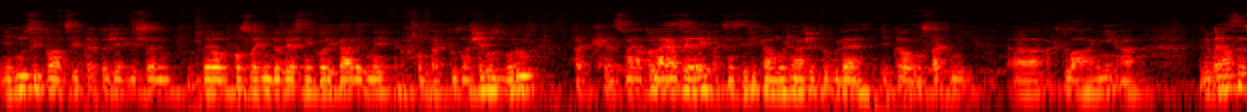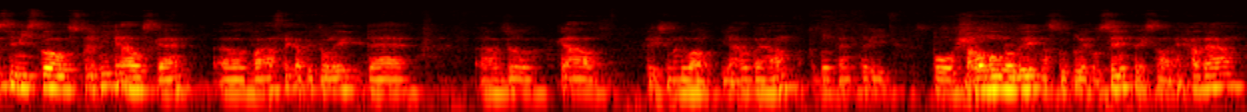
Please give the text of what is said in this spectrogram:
jednu situaci, protože když jsem byl v poslední době s několika lidmi v kontaktu z našeho sboru, tak jsme na to narazili, tak jsem si říkal možná, že to bude i pro ostatní uh, aktuální. A vybral jsem si místo z první královské, uh, 12. kapitoly, kde uh, byl král, který se jmenoval Jarobeam, a to byl ten, který po Šalomounovi nastoupil jeho syn, který se jmenoval Rechabeam,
